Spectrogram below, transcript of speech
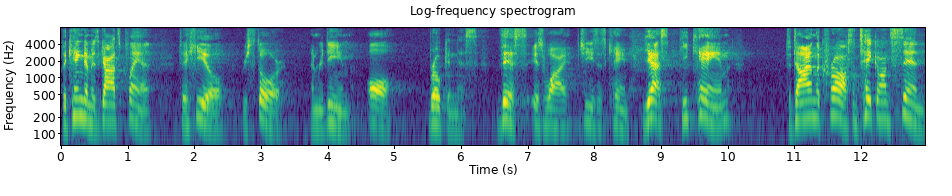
the kingdom is God's plan to heal, restore, and redeem all brokenness. This is why Jesus came. Yes, he came to die on the cross and take on sin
